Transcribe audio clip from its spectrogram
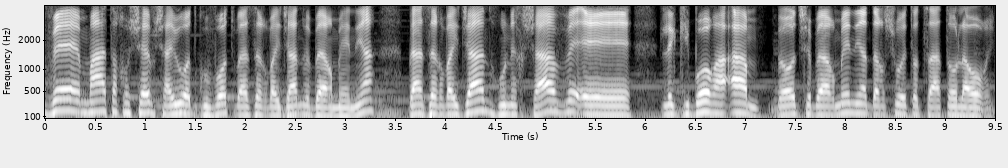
ומה אתה חושב שהיו התגובות באזרבייג'אן ובארמניה? באזרבייג'אן הוא נחשב אה, לגיבור העם, בעוד שבארמניה דרשו את הוצאתו להורג.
